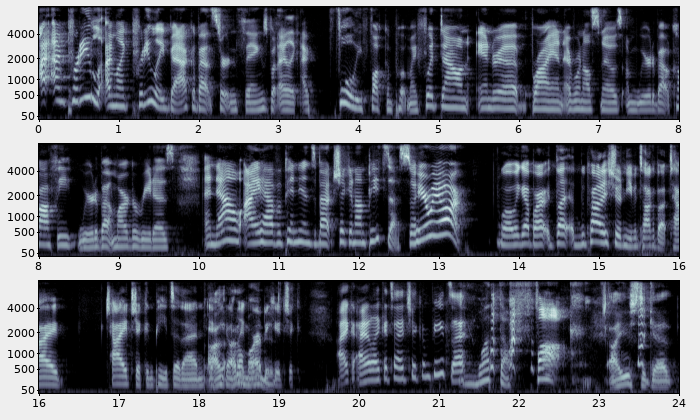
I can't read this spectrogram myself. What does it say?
I, I'm pretty. I'm like pretty laid back about certain things, but I like I fully fucking put my foot down. Andrea, Brian, everyone else knows I'm weird about coffee, weird about margaritas, and now I have opinions about chicken on pizza. So here we are. Well, we got bar, but we probably shouldn't even talk about Thai Thai chicken pizza then. If I- you don't I don't like mind barbecue it. chicken. I, I like a Thai chicken pizza. What the fuck? I used to get.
